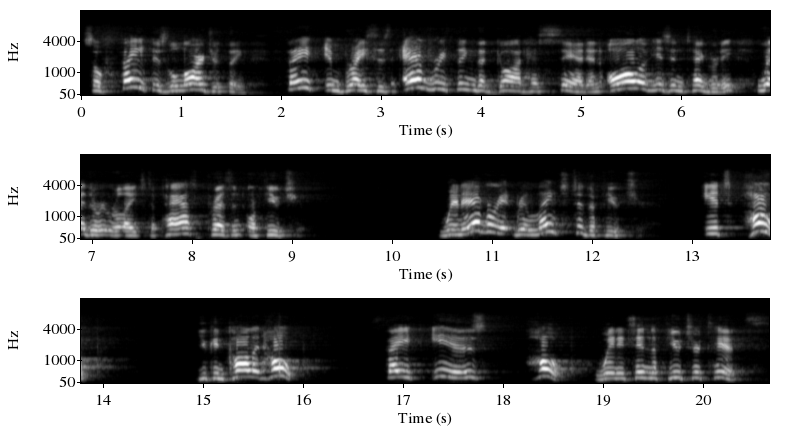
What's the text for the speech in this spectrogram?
So faith is the larger thing. Faith embraces everything that God has said and all of His integrity, whether it relates to past, present, or future. Whenever it relates to the future, it's hope. You can call it hope. Faith is hope when it's in the future tense,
